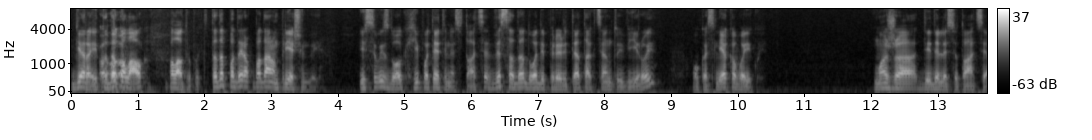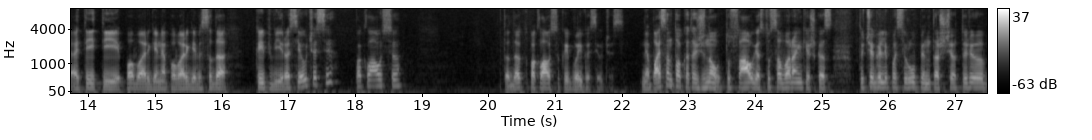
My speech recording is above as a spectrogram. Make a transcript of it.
Gerai, tada o, o, palauk, palauk truputį. Tada padarom, padarom priešingai. Įsivaizduok hipotetinę situaciją, visada duodi prioritetą akcentui vyrui, o kas lieka vaikui. Maža, didelė situacija, ateityje, pavargę, nepavargę, visada kaip vyras jaučiasi, paklausiu, tada paklausiu, kaip vaikas jaučiasi. Nepaisant to, kad aš žinau, tu suaugęs, tu savarankiškas, tu čia gali pasirūpinti, aš čia turiu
